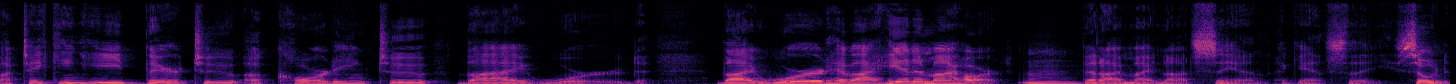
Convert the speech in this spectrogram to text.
by taking heed thereto according to thy word. Thy word have I hid in my heart mm. that I might not sin against thee. So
